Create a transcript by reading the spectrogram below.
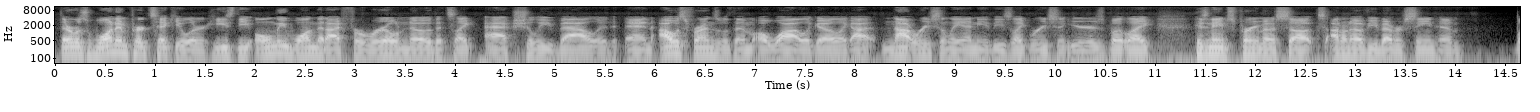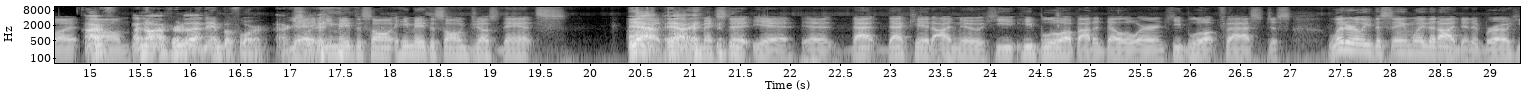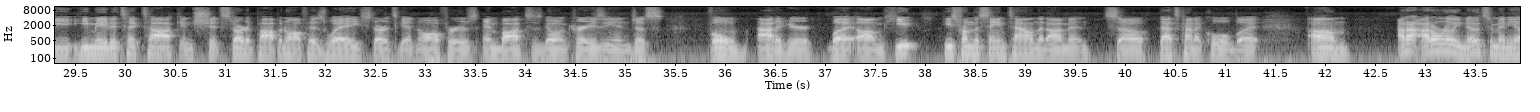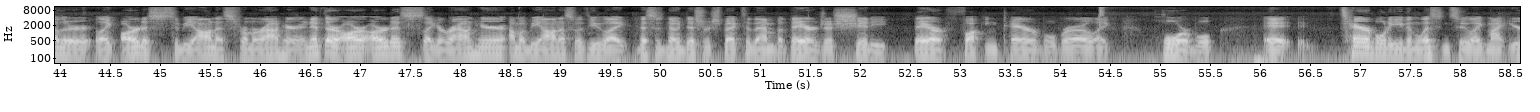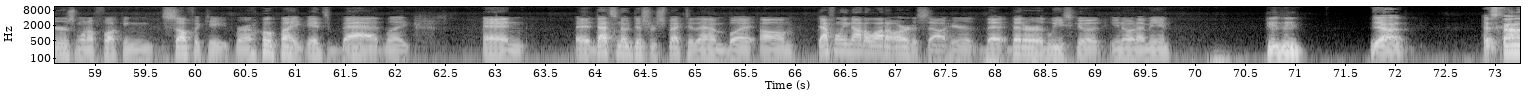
there was one in particular. He's the only one that I for real know that's like actually valid. And I was friends with him a while ago. Like I not recently any of these like recent years, but like his name's Primo Sucks. I don't know if you've ever seen him. But I've um I know I've heard of that name before. Actually, yeah, he made the song he made the song Just Dance. Yeah, Uh, he yeah. remixed it. Yeah, yeah. That that kid I knew. He he blew up out of Delaware and he blew up fast. Just literally the same way that I did it, bro. He he made a TikTok and shit started popping off his way. He starts getting offers, inbox is going crazy, and just boom out of here. But um, he he's from the same town that I'm in, so that's kind of cool. But um, I don't I don't really know too many other like artists to be honest from around here. And if there are artists like around here, I'm gonna be honest with you. Like this is no disrespect to them, but they are just shitty. They are fucking terrible, bro. Like horrible. It, it- terrible to even listen to. Like my ears want to fucking suffocate, bro. like it's bad. Like and uh, that's no disrespect to them, but um definitely not a lot of artists out here that that are at least good. You know what I mean? hmm Yeah, it's kind of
